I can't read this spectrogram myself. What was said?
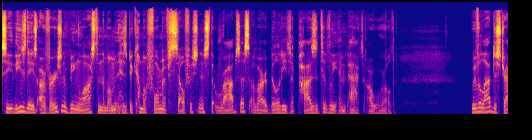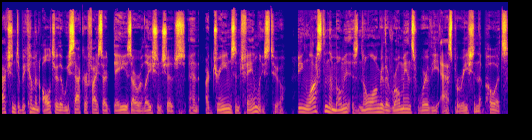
See, these days, our version of being lost in the moment has become a form of selfishness that robs us of our ability to positively impact our world. We've allowed distraction to become an altar that we sacrifice our days, our relationships, and our dreams and families to. Being lost in the moment is no longer the romance worthy aspiration that poets,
